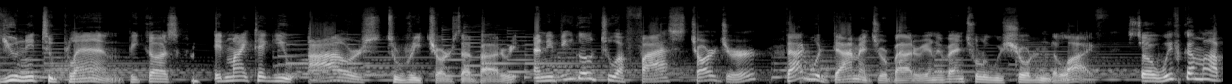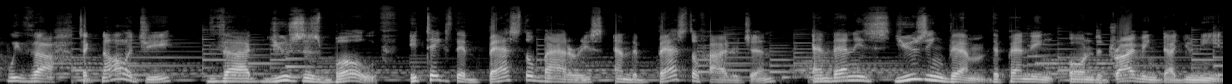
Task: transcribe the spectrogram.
you need to plan because it might take you hours to recharge that battery. And if you go to a fast charger, that would damage your battery and eventually would shorten the life. So we've come up with a technology that uses both. It takes the best of batteries and the best of hydrogen and then is using them depending on the driving that you need.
